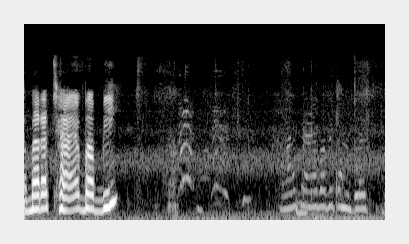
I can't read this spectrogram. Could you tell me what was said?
અમારા છાયા ભાભી? અમારી સાયા ભાભી કમ્પ્લેટ છે.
